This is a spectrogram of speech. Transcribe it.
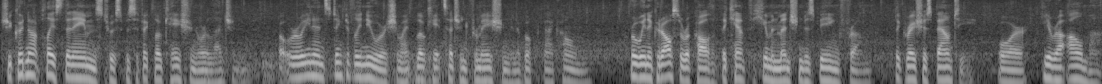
She could not place the names to a specific location or legend, but Rowena instinctively knew where she might locate such information in a book back home. Rowena could also recall that the camp the human mentioned as being from, the Gracious Bounty, or Ira Alma,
